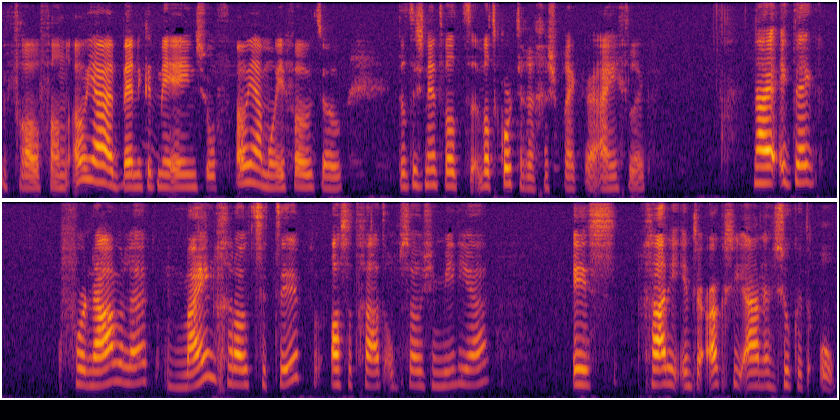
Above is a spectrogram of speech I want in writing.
vooral van, oh ja, ben ik het mee eens? Of, oh ja, mooie foto. Dat is net wat, wat kortere gesprekken eigenlijk. Nou, ik denk voornamelijk mijn grootste tip als het gaat om social media is ga die interactie aan en zoek het op.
